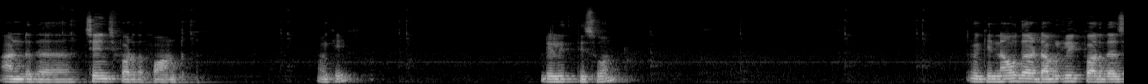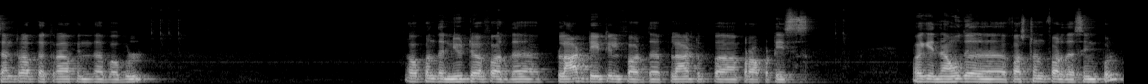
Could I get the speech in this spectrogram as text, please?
and the change for the font. Okay. Delete this one okay now the double click for the center of the graph in the bubble. Open the new tab for the plot detail for the plot uh, properties. Okay now the first one for the simple.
